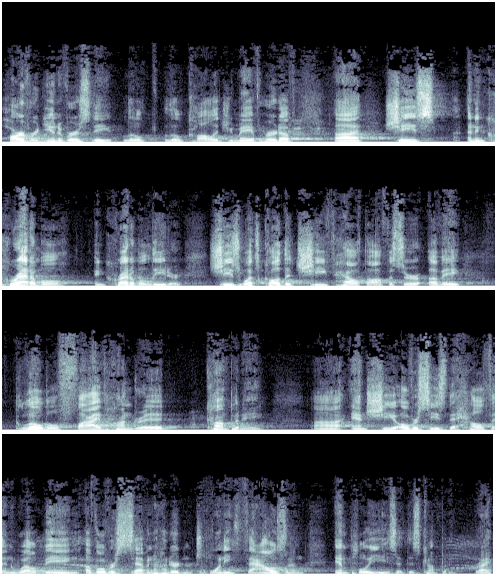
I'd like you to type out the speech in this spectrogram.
Harvard University, little little college you may have heard of. Uh, she's an incredible incredible leader. She's what's called the chief health officer of a global 500 company, uh, and she oversees the health and well being of over 720,000 employees at this company, right?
